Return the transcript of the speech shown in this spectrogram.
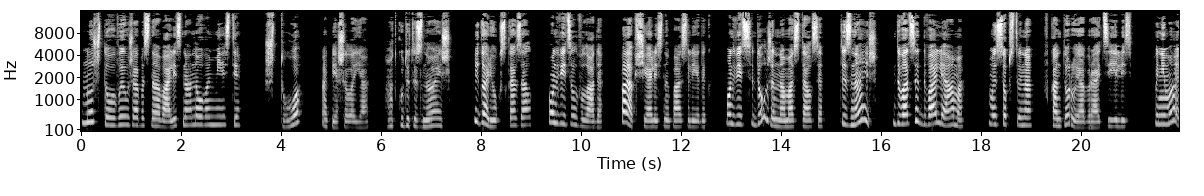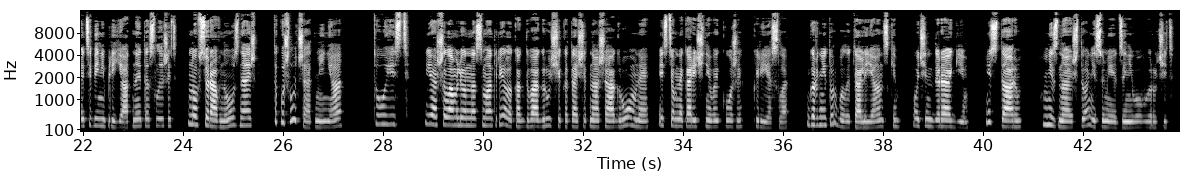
«Ну что, вы уже обосновались на новом месте?» «Что?» – опешила я. «Откуда ты знаешь?» Игорек сказал. Он видел Влада. Пообщались напоследок. Он ведь должен нам остался. Ты знаешь? Двадцать два ляма. Мы, собственно, в контору и обратились. Понимаю, тебе неприятно это слышать, но все равно узнаешь. Так уж лучше от меня. То есть... Я ошеломленно смотрела, как два грузчика тащат наше огромное из темно-коричневой кожи кресло. Гарнитур был итальянским, очень дорогим и старым. Не знаю, что они сумеют за него выручить.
